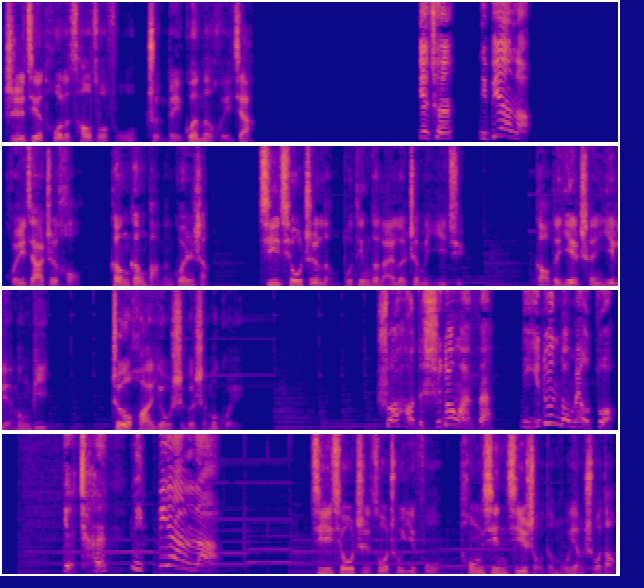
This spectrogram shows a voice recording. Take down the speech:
直接脱了操作服，准备关门回家。”叶晨，你变了。回家之后，刚刚把门关上。姬秋芷冷不丁的来了这么一句，搞得叶晨一脸懵逼。这话又是个什么鬼？说好的十顿晚饭，你一顿都没有做。叶晨，你变了。姬秋芷做出一副痛心疾首的模样，说道：“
